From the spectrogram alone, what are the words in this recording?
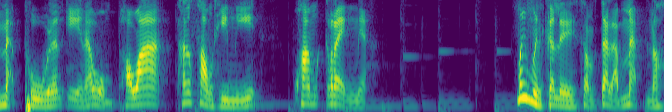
แมปพูนั่นเองนะผมเพราะว่าทั้งสองทีมนี้ความแกร่งเนี่ย ไม่เหมือนกันเลยสำหรับแต่ละแมปเนาะ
